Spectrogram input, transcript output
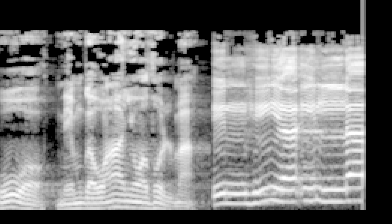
Huo ni mgawanyo wa dhulma. In hiya illa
